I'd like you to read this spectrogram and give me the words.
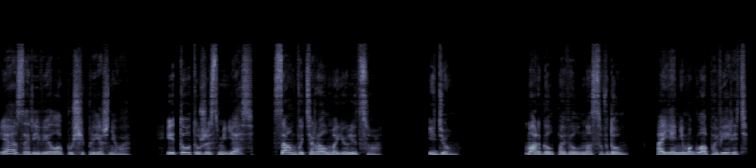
Я заревела пуще прежнего, и тот, уже смеясь, сам вытирал мое лицо. Идем. Маргал повел нас в дом, а я не могла поверить,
